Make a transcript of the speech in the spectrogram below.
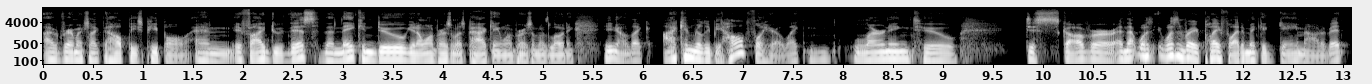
I would very much like to help these people, and if I do this, then they can do. You know, one person was packing, one person was loading. You know, like I can really be helpful here. Like learning to discover, and that was it wasn't very playful. I didn't make a game out of it.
